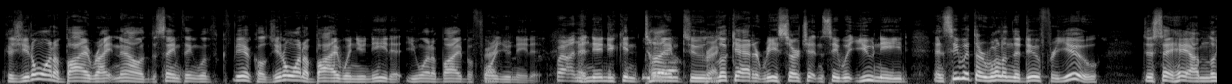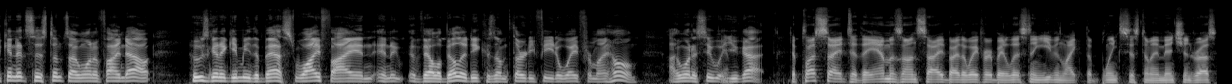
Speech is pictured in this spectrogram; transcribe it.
because you don't want to buy right now. The same thing with vehicles. You don't want to buy when you need it. You want to buy before Right. you need it. Well, and and, the- then you can time to Correct. look at it, research it, and see what you need, and see what they're willing to do for you. Just say, hey, I'm looking at systems. I want to find out who's going to give me the best Wi-Fi and, and availability because I'm 30 feet away from my home. I want to see what you got. The plus side to the Amazon side, by the way, for everybody listening, even like the Blink system I mentioned, Russ.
